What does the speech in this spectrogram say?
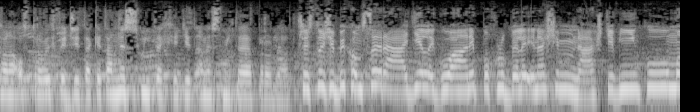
třeba na ostrovy Fidži, tak je tam nesmíte chytit a nesmíte je prodat. Přestože bychom se rádi leguány pochlubili i našim návštěvníkům,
